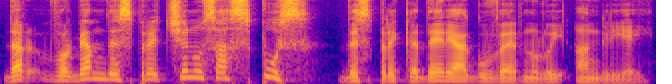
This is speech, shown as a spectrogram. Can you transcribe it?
dar vorbeam despre ce nu s-a spus despre căderea guvernului Angliei.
